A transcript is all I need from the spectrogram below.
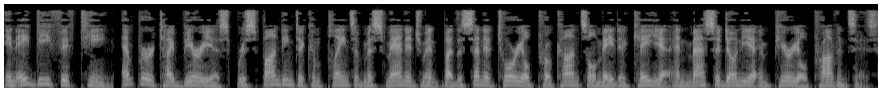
In AD 15, Emperor Tiberius, responding to complaints of mismanagement by the senatorial proconsul made Achaia and Macedonia imperial provinces.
